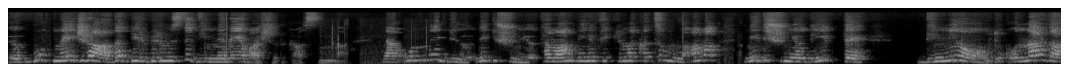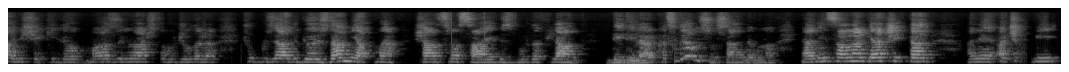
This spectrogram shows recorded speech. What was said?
E, bu mecrada birbirimizi de dinlemeye başladık aslında. Yani o ne diyor, ne düşünüyor? Tamam benim fikrime katılmıyor ama ne düşünüyor deyip de dinliyor olduk. Onlar da aynı şekilde bazı üniversite hocaları çok güzel bir gözlem yapma şansına sahibiz burada falan dediler. Katılıyor musun sen de buna? Yani insanlar gerçekten hani açık bir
